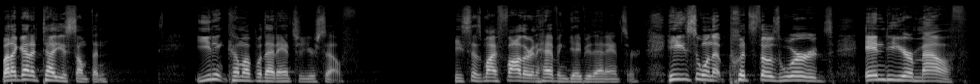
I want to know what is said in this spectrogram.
But I got to tell you something. You didn't come up with that answer yourself. He says, My Father in heaven gave you that answer. He's the one that puts those words into your mouth.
